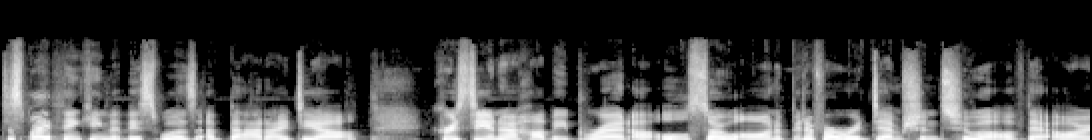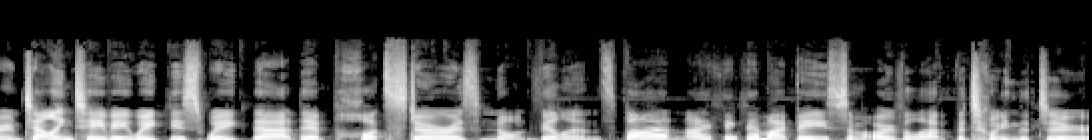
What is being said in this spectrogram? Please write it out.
despite thinking that this was a bad idea. Kristy and her hubby Brett are also on a bit of a redemption tour of their own, telling TV Week this week that they're pot stirrers, not villains. But I think there might be some overlap between the two.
